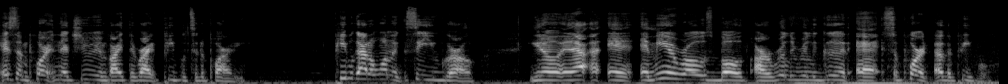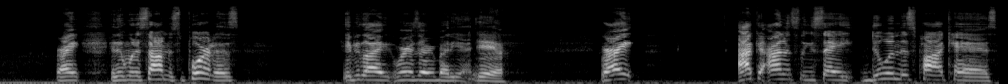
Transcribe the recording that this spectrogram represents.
it's important that you invite the right people to the party. People got to want to see you grow. You know, and, I, and and me and Rose both are really really good at supporting other people, right? And then when it's time to support us, it'd be like, "Where's everybody at?" yeah. right? I can honestly say, doing this podcast,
